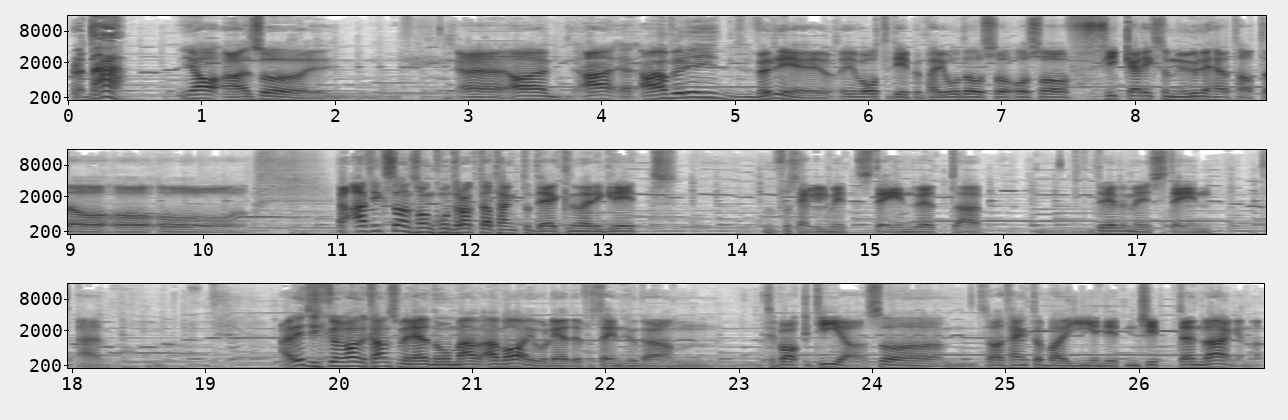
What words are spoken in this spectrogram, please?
Var det deg? Ja, altså uh, jeg, har vært, i, i Waterdeep en periode, og så, og så, fikk jeg liksom muligheter til å, å, å Ja, jeg fiksa en sånn kontrakt. Jeg tenkte at det kunne være greit. Få selge mitt stein, vet Jeg driver med stein. Jeg, jeg vet ikke hvem som er redd nå, men jeg, jeg var jo leder for steinhuggerne tilbake i tida, så, så jeg tenkte å bare gi en liten chip den veien, da.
